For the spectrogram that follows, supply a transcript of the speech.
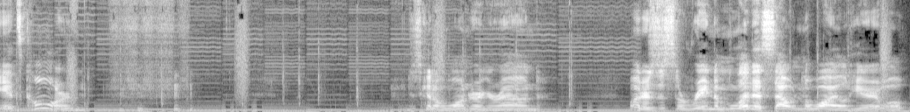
It's corn. I'm just kind of wandering around. Oh, there's just a random lettuce out in the wild here. Well,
